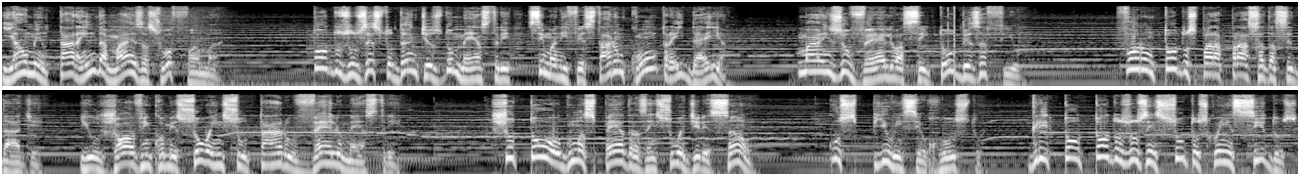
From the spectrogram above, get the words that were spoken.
e aumentar ainda mais a sua fama. Todos os estudantes do mestre se manifestaram contra a ideia mas o velho aceitou o desafio. Foram todos para a praça da cidade e o jovem começou a insultar o velho mestre. Chutou algumas pedras em sua direção, cuspiu em seu rosto, gritou todos os insultos conhecidos,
